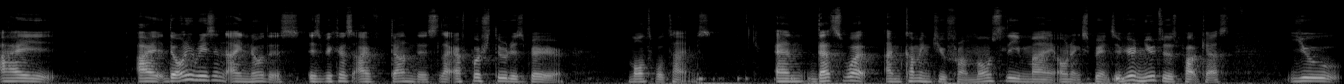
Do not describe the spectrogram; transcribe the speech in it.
I I the only reason I know this is because I've done this, like I've pushed through this barrier multiple times. And that's what I'm coming to you from, mostly my own experience. If you're new to this podcast, you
